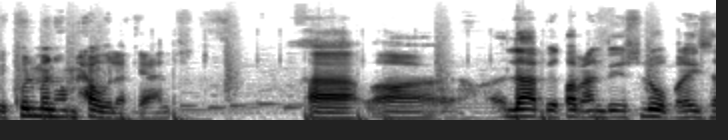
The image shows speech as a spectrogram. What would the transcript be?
لكل من هم حولك يعني. آآ آه، آآ آه، لا طبعا بأسلوب وليس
